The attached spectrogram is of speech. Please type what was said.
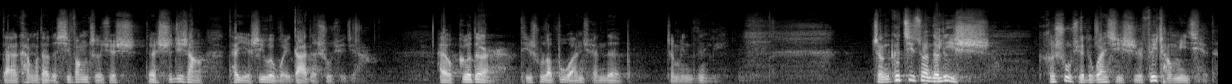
大家看过他的《西方哲学史》，但实际上他也是一位伟大的数学家。还有哥德尔提出了不完全的证明定理。整个计算的历史和数学的关系是非常密切的，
